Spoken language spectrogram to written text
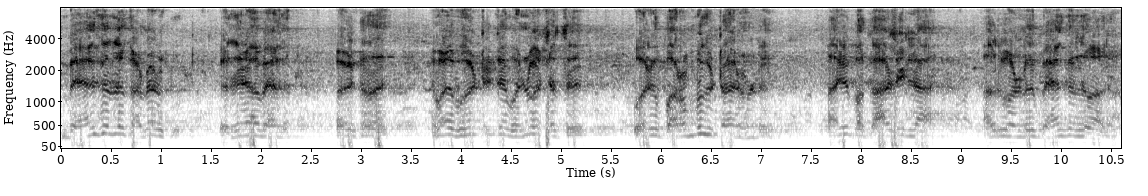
ബാങ്കിൽ നിന്ന് കണ്ടെടുക്കും. എന്തിനാ ബാങ്ക്? എടുക്കുന്നത് നമ്മുടെ വീട്ടിന്റെ മുൻവശത്ത് ഒരു പറമ്പ് കിട്ടാനുണ്ട്. അതിനിപ്പോൾ കാശില്ല. അതുകൊണ്ട് ബാങ്കിൽ നിന്ന് വാങ്ങാം.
